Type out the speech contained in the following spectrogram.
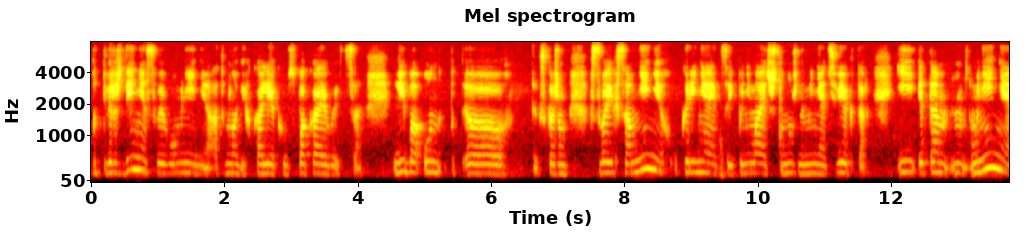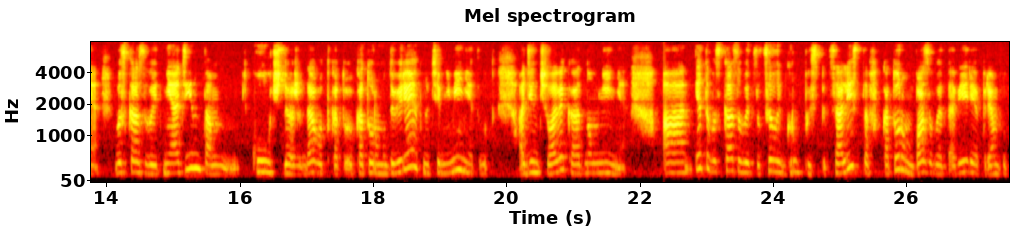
подтверждение своего мнения от многих коллег и успокаивается, либо он э, так скажем, в своих сомнениях укореняется и понимает, что нужно менять вектор. И это мнение высказывает не один там коуч даже, да, вот, которому доверяют, но тем не менее это вот один человек и одно мнение. А это высказывается целой группой специалистов, которым базовое доверие прям вот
